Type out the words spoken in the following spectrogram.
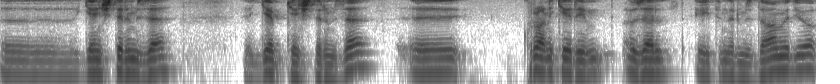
e, gençlerimize, e, GEB gençlerimize Kur'an-ı Kerim özel eğitimlerimiz devam ediyor.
